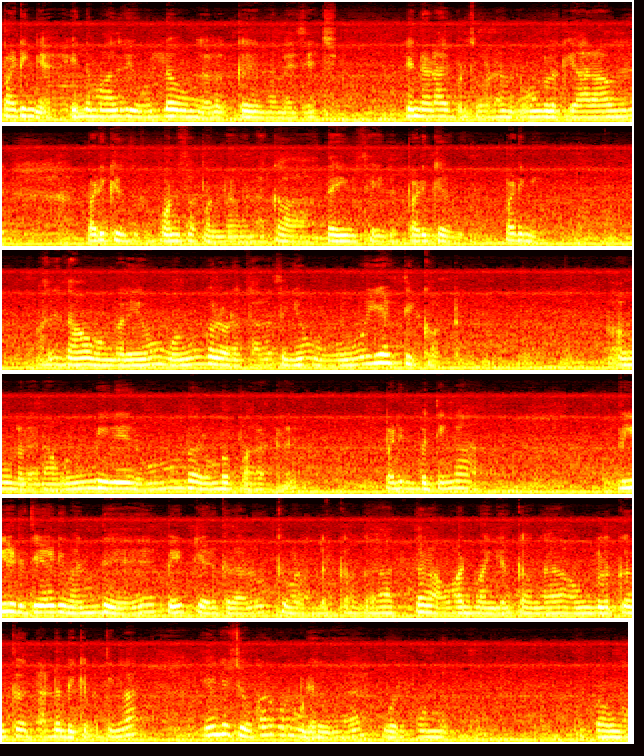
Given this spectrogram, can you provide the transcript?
படிங்க. இந்த மாதிரி உள்ளவங்களுக்கு இந்த மெசேஜ் என்னடா இப்படி சொல்கிறாங்க உங்களுக்கு யாராவது படிக்கிறதுக்கு ஸ்பான்சர் பண்ணுறாங்கனாக்கா தயவு செய்து படிக்கிறது. படிங்க. அதுதான் உங்களையும் உங்களோட தரத்தையும் உயர்த்தி காட்டும். அவங்கள நான் உண்மையிலே ரொம்ப ரொம்ப பாராட்டுறேன். படிப்பு பார்த்தீங்கன்னா வீடு தேடி வந்து பேட்டி எடுக்கிற அளவுக்கு வளர்ந்துருக்காங்க. அத்தனை அவார்ட் வாங்கியிருக்காங்க. அவங்களுக்கு இருக்கிற தன்னம்பிக்கை பார்த்தீங்களா? ஏஞ்சிச்சு உட்கார கூட முடியாதுங்க ஒரு பொண்ணு. இப்போ அவங்க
